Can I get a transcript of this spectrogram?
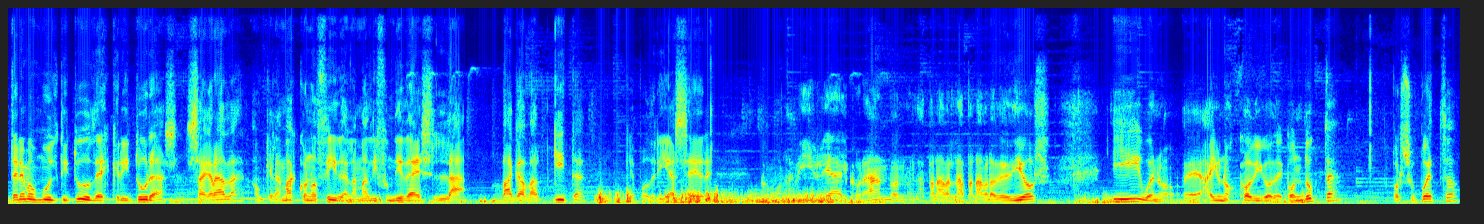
tenemos multitud de escrituras sagradas, aunque la más conocida, la más difundida es la Bhagavad Gita, que podría ser como la Biblia, el Corán, la palabra, la palabra de Dios. Y bueno, eh, hay unos códigos de conducta, por supuesto,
